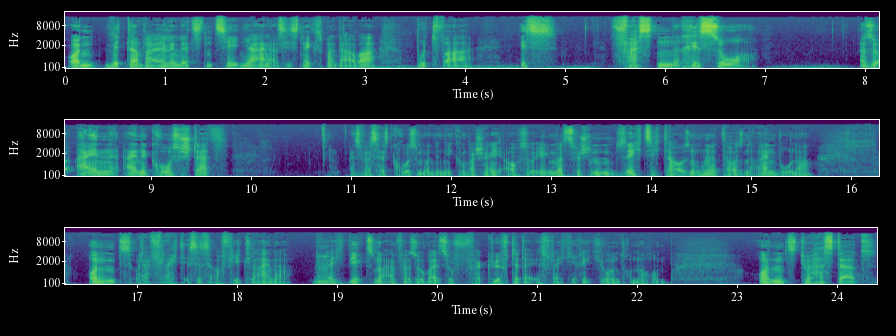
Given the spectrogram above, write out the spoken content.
Und mittlerweile in den letzten zehn Jahren, als ich das nächste Mal da war, Budva ist fast ein Ressort. Also ein, eine große Stadt, also was heißt große Montenegro? Wahrscheinlich auch so irgendwas zwischen 60.000 und 100.000 Einwohner. Und, oder vielleicht ist es auch viel kleiner. Vielleicht wirkt es nur einfach so, weil es so verklüfteter ist, vielleicht die Region drumherum. Und du hast dort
